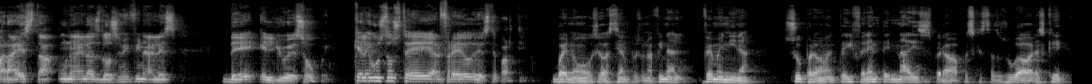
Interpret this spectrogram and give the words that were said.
para esta, una de las dos semifinales del el US Open. ¿Qué le gusta a usted, Alfredo, de este partido? Bueno, Sebastián, pues una final femenina supremamente diferente. Nadie se esperaba pues que estas dos jugadoras que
